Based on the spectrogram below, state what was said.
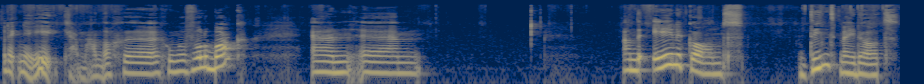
ik nee, ik ga maandag uh, gewoon mijn volle bak. En um, aan de ene kant dient mij dat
